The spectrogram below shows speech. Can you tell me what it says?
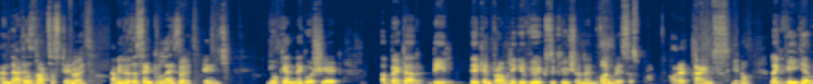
and that is not sustainable. Right. I mean, with a centralized right. exchange, you can negotiate a better deal. They can probably give you execution in one basis point, or at times, you know, like we give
